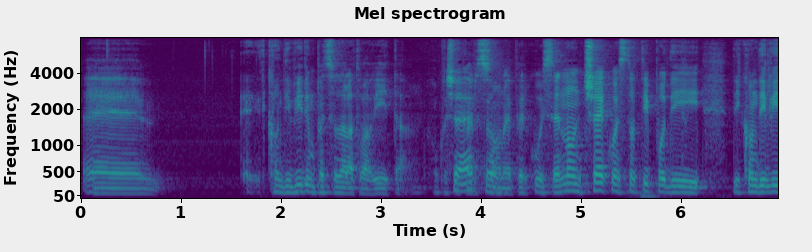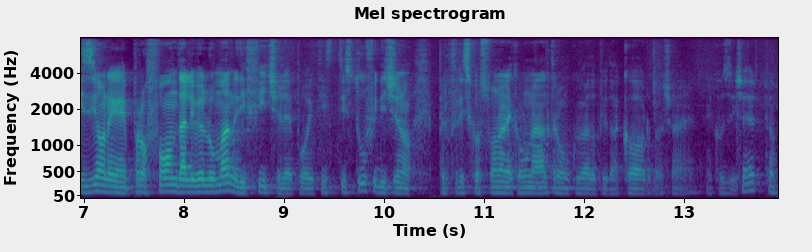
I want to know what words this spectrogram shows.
eh, condividi un pezzo della tua vita con queste certo. persone, per cui se non c'è questo tipo di, di, condivisione profonda a livello umano è difficile poi, ti, ti stufi, dici no, preferisco suonare con un altro con cui vado più d'accordo, cioè è così. Certo.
